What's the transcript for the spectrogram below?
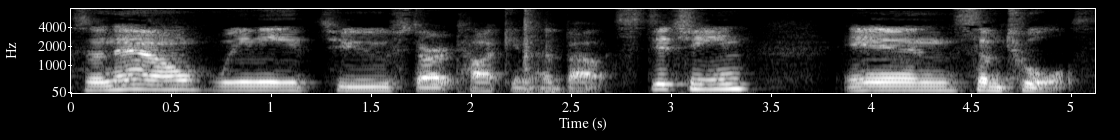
So now we need to start talking about stitching and some tools.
